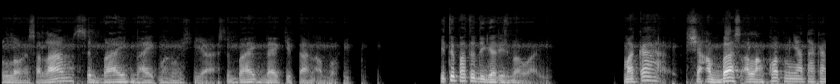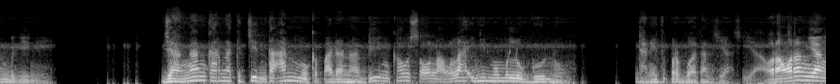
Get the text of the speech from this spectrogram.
Allah SAW sebaik-baik manusia, sebaik-baik ciptaan Allah itu. Itu patut digarisbawahi. Maka Syekh Abbas Al-Angkot menyatakan begini. Jangan karena kecintaanmu kepada Nabi engkau seolah-olah ingin memeluk gunung. Dan itu perbuatan sia-sia. Orang-orang yang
